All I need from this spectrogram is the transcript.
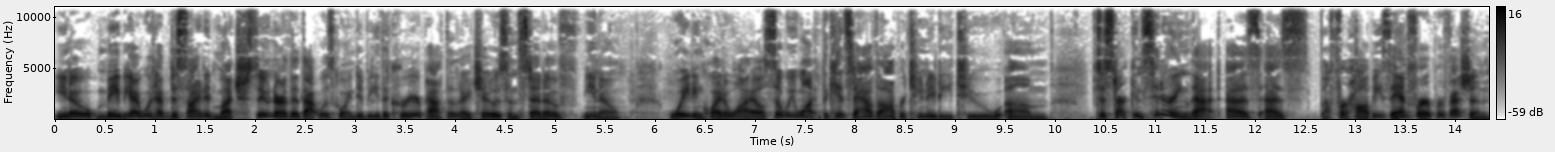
you know, maybe I would have decided much sooner that that was going to be the career path that I chose instead of, you know, waiting quite a while. So we want the kids to have the opportunity to um, to start considering that as as for hobbies and for a profession.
